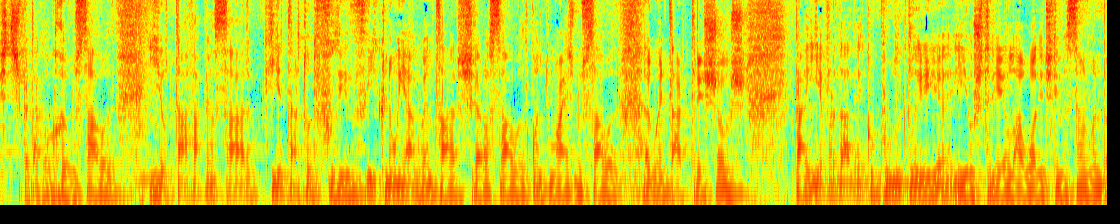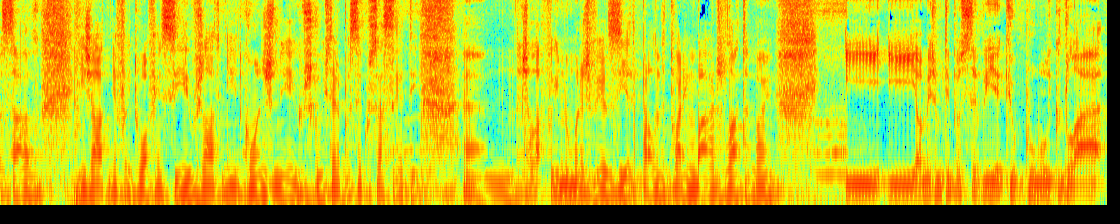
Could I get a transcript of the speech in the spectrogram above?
Este espetáculo ocorreu no sábado e eu estava a pensar que ia estar todo fodido e que não ia aguentar chegar ao sábado, quanto mais no sábado aguentar três shows. Pá, e a verdade é que o público de Leiria, e eu estreiei lá o ódio de estimação no ano passado, e já lá tinha feito o ofensivo, já lá tinha ido com Anjos Negros, com Isto Era Para Ser com o Sassetti, um, já lá fui inúmeras vezes, e para além de atuar em bares lá também. E, e, ao mesmo tempo eu sabia que o público de lá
